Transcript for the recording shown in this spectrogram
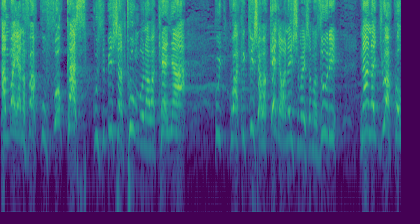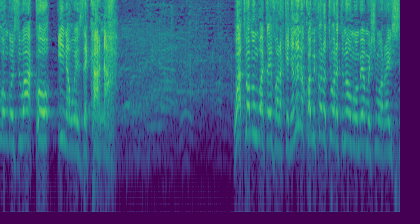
ambaye anafaa kufocus kuzibisha tumbo la Wakenya, kuhakikisha Wakenya wanaishi maisha mazuri, na anajua kwa uongozi wako inawezekana. Watu wa Mungu wa taifa la Kenya, neno kwa mikono tu wale tunaomwombea Mheshimiwa Rais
